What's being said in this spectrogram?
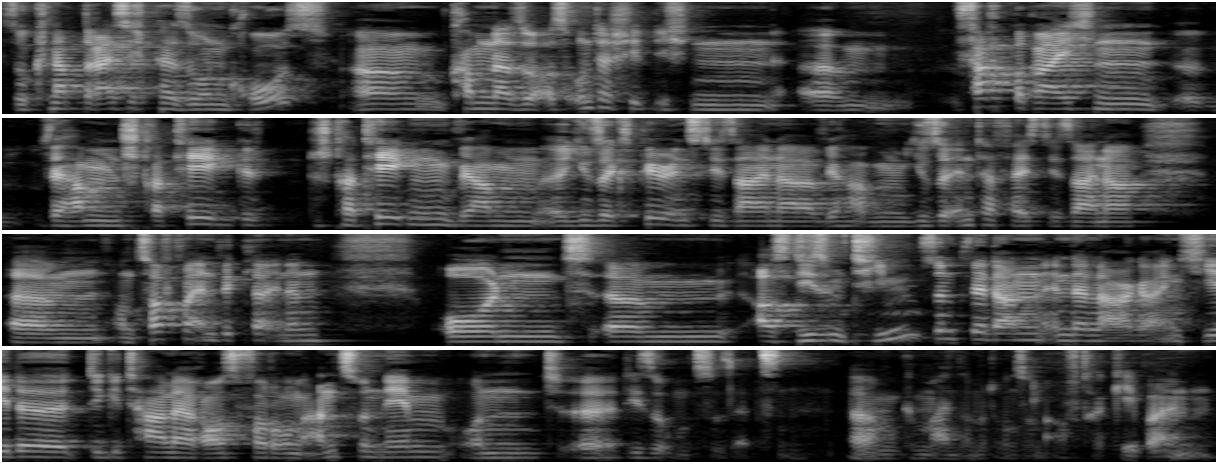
so knapp 30 Personen groß, ähm, kommen da so aus unterschiedlichen ähm, Fachbereichen. Wir haben Strateg Strategen, wir haben äh, User Experience Designer, wir haben User Interface Designer ähm, und SoftwareentwicklerInnen. Und ähm, aus diesem Team sind wir dann in der Lage, eigentlich jede digitale Herausforderung anzunehmen und äh, diese umzusetzen, ähm, gemeinsam mit unseren AuftraggeberInnen.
